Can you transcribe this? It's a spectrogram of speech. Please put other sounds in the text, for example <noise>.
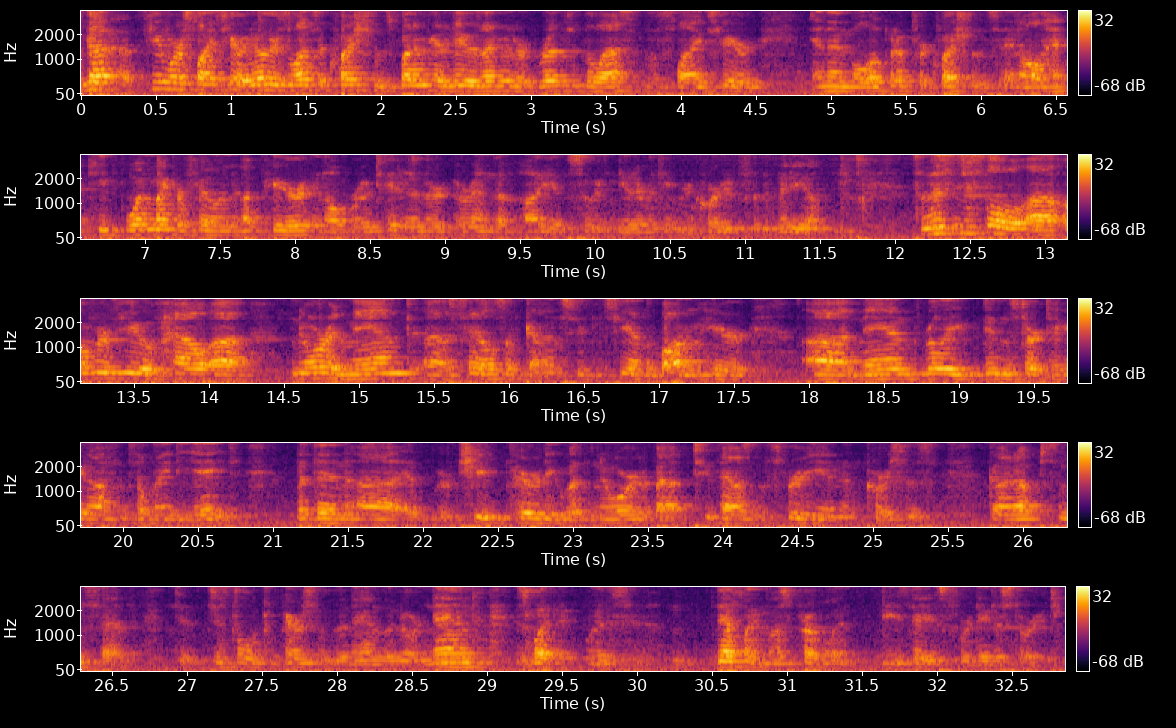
we've got a few more slides here. I know there's lots of questions. What I'm going to do is I'm going to run through the last of the slides here, and then we'll open up for questions. And I'll keep one microphone up here, and I'll rotate it around the audience so we can get everything recorded for the video. So this is just a little uh, overview of how uh, NOR and NAND uh, sales have gone. So you can see on the bottom here, uh, NAND really didn't start taking off until 98, but then uh, it achieved parity with NOR in about 2003, and of course has gone up since then. Just a little comparison of the NAND and the NOR. NAND is what was definitely most prevalent these days for data storage.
